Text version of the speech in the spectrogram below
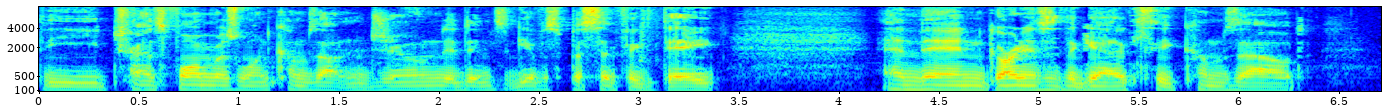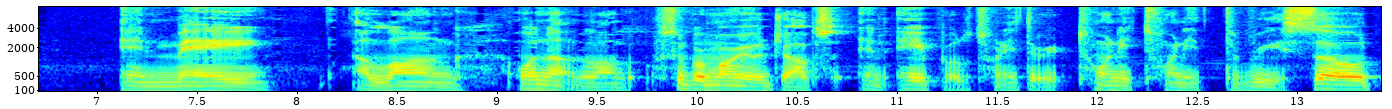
the Transformers one comes out in June. They didn't give a specific date. And then Guardians of the Galaxy comes out in May, along well, not long. Super Mario drops in April 23, 2023. So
